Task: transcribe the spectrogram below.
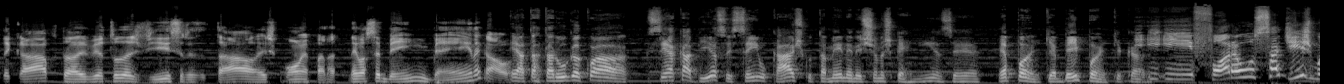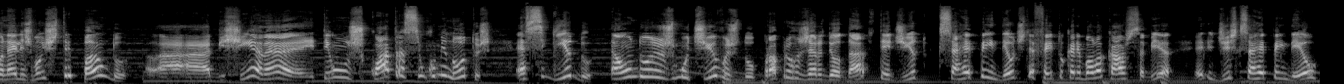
decapita e vê todas as vísceras e tal, eles comem a parada. O negócio é bem, bem legal. É, a tartaruga com a. sem a cabeça e sem o casco também, né? Mexendo as perninhas. É, é punk, é bem punk, cara. E, e fora o sadismo, né? Eles vão estripando a, a bichinha, né? E tem uns 4 a 5 minutos. É seguido. É um dos motivos do próprio Rogério Deodato ter dito que se arrependeu de ter feito o Canibal Holocausto, sabia? Ele diz que se arrependeu,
